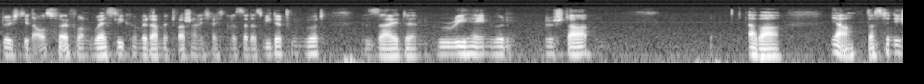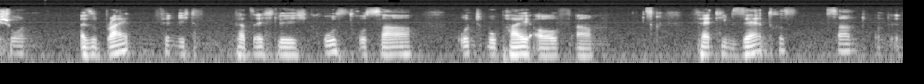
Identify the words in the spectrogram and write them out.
durch den Ausfall von Wesley können wir damit wahrscheinlich rechnen, dass er das wieder tun wird. Sei denn, Hurricane würde starten. Aber ja, das finde ich schon. Also Brighton finde ich tatsächlich Groß, Trossard und Mopai auf ähm, Fanteam sehr interessant und in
